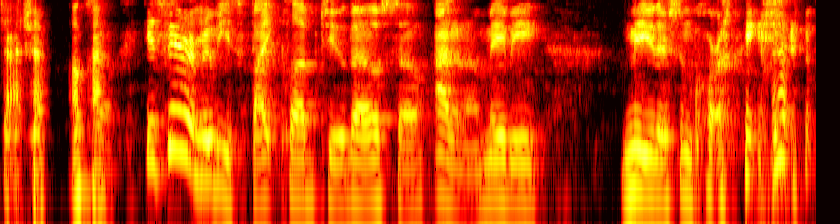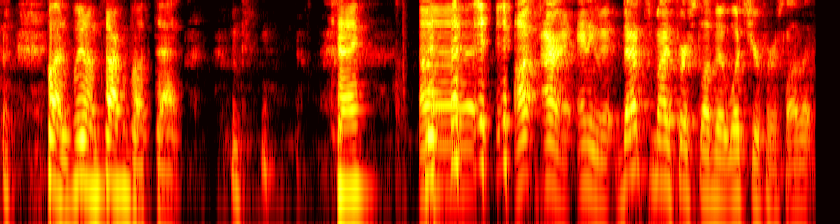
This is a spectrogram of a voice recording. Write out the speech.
Gotcha. Okay. So his favorite movie is Fight Club too, though. So I don't know. Maybe maybe there's some correlation. But we don't talk about that. Okay. uh, all right. Anyway, that's my first love it. What's your first love it?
